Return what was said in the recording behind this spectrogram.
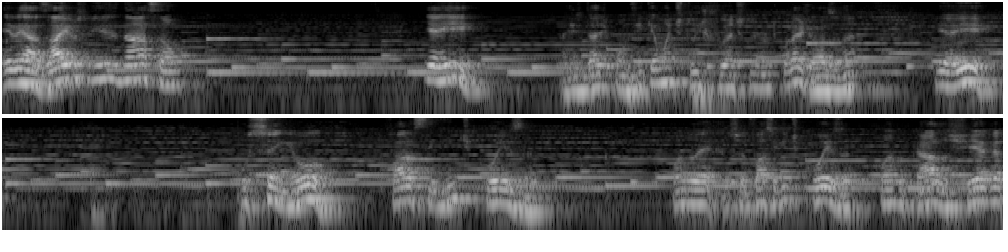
Eleazar e os filhos da nação. E aí, a realidade convém que é uma atitude, foi uma atitude muito corajosa, né? E aí, o Senhor fala a seguinte coisa. Quando é, o Senhor fala a seguinte coisa, quando caso chega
